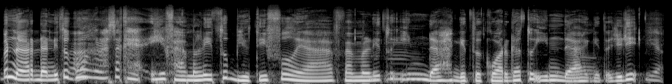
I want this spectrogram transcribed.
Benar dan itu gue ngerasa kayak ih family itu beautiful ya, family itu indah gitu, keluarga tuh indah gitu. Jadi Iya.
